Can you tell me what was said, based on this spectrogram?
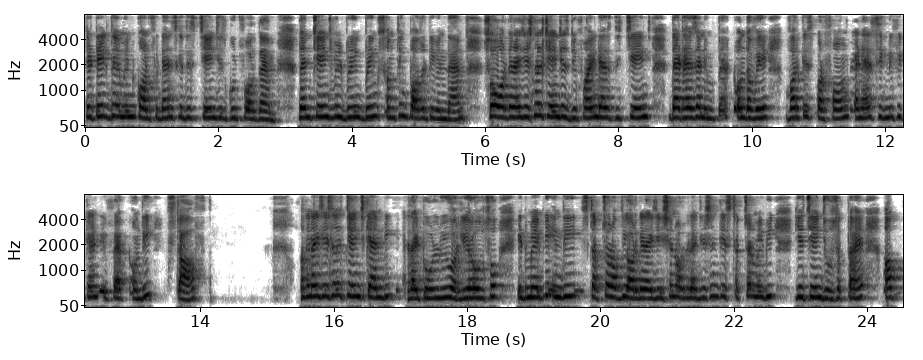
they take them in confidence that this change is good for them then change will bring bring something positive in them so organizational change is defined as the change that has an impact on the way work is performed and has significant effect on the staff organizational change can be as i told you earlier also it may be in the structure of the organization organization के structure में भी ये change हो सकता है अब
